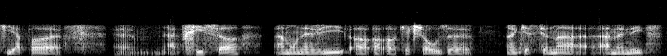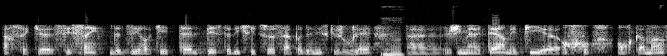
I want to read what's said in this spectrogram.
qui n'a pas euh, euh, appris ça, à mon avis, a, quelque chose, euh, un questionnement à, mener parce que c'est sain de dire, OK, telle piste d'écriture, ça n'a pas donné ce que je voulais, mm-hmm. j'y mets un terme et puis on, on recommence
